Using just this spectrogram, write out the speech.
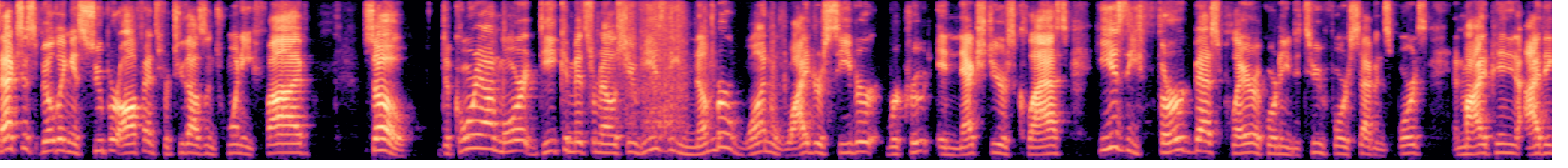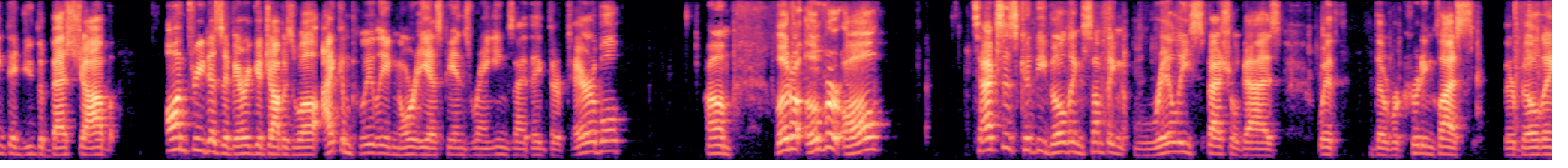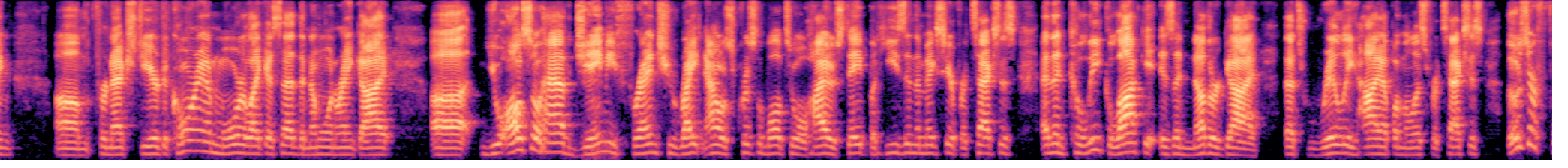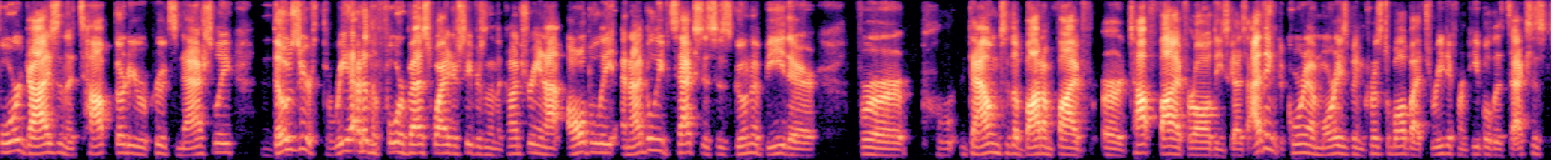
Texas building a super offense for 2025. So Dakorien Moore decommits from LSU. He is the number one wide receiver recruit in next year's class. He is the third best player according to 247 Sports. In my opinion, I think they do the best job. On3 does a very good job as well. I completely ignore ESPN's rankings. I think they're terrible. Um, but overall, Texas could be building something really special, guys, with the recruiting class they're building um, for next year. Dakorien Moore, like I said, the number one ranked guy. Uh, you also have Jaime Ffrench, who right now is crystal ball to Ohio State, but he's in the mix here for Texas. And then Kaliq Lockett is another guy that's really high up on the list for Texas. Those are four guys in the top 30 recruits nationally. Those are three out of the four best wide receivers in the country. And I all believe, and I believe Texas is going to be there for down to the bottom five or top five for all these guys. I think Dakorien Moore has been crystal ball by three different people to Texas.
